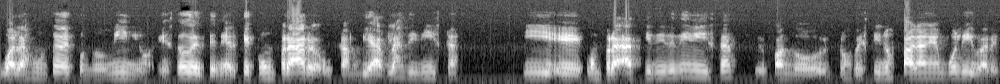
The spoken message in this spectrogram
o a la junta de condominio, esto de tener que comprar o cambiar las divisas y eh, comprar, adquirir divisas cuando los vecinos pagan en bolívares,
